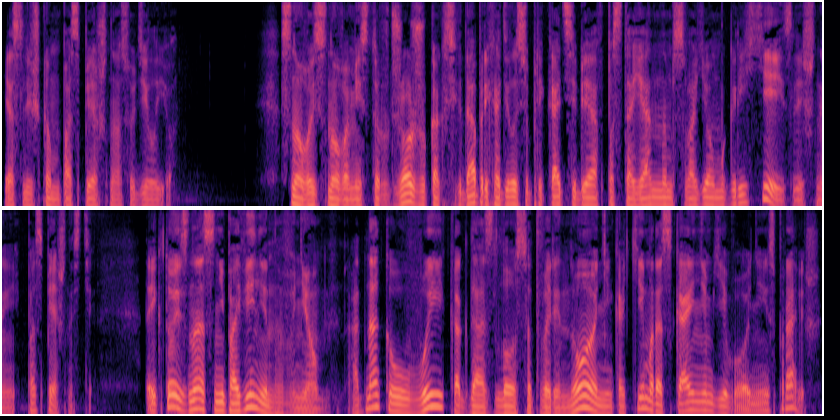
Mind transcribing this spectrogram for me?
«Я слишком поспешно осудил ее». Снова и снова мистеру Джорджу, как всегда, приходилось упрекать себя в постоянном своем грехе излишней поспешности — да и кто из нас не повинен в нем? Однако, увы, когда зло сотворено, никаким раскаянием его не исправишь.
